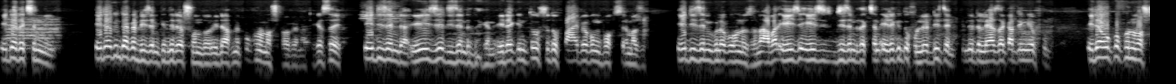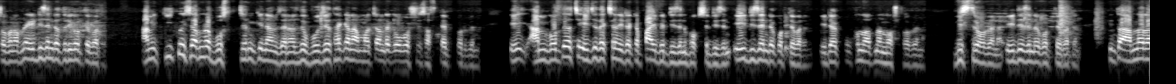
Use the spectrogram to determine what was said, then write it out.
এটা দেখছেন নি? এটা কিন্তু একটা ডিজাইন কিন্তু এটা সুন্দর, এটা আপনি কখনো নষ্ট হবে না, ঠিক আছে? এই ডিজাইনটা এই যে ডিজাইনটা দেখেন, এটা কিন্তু শুধু পাইপ এবং বক্সের মাঝে, এই ডিজাইনগুলো কখনো আবার এই যে, এই ডিজাইনটা দেখছেন, এটা কিন্তু ফুলের ডিজাইন কিন্তু এটা লেজার কাটিং এর ফুল। এটাও কখনো নষ্ট হবে না। আপনি এই ডিজাইনটা তৈরি করতে পারেন। আমি কি কইছি আপনারা বুঝছেন কিনা আমি জানি যদি বুঝে থাকেন আমার চ্যানেলটাকে অবশ্যই সাবস্ক্রাইব করবেন। এই আমি বলতে চাচ্ছি, এই যে দেখছেন, এটা একটা পাইপের ডিজাইন বক্সের ডিজাইন এই ডিজাইনটা করতে পারেন। এটা কখনো আপনার নষ্ট হবে না বিস্ত্রি হবে না। এই ডিজাইনটা করতে পারেন। কিন্তু আপনারা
